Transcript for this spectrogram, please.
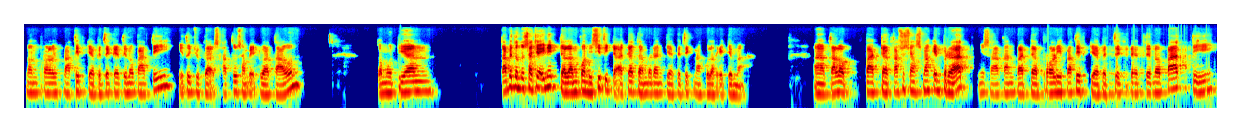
non proliferatif diabetes retinopati itu juga 1 sampai 2 tahun. Kemudian tapi tentu saja ini dalam kondisi tidak ada gambaran diabetes makular edema. Nah, kalau pada kasus yang semakin berat, misalkan pada proliferatif diabetes retinopati,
